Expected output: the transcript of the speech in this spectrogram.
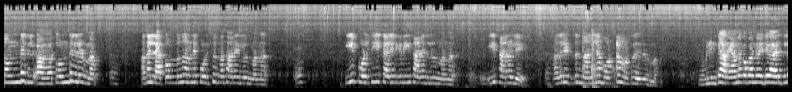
തൊണ്ട് ഇതിൽ തൊണ്ട് ഇതിലിടണം. അതല്ല തൊണ്ട് എന്ന് പറഞ്ഞാൽ പൊളിച്ചിടുന്ന സാധനം ഇതിലിടണമെന്ന്. ഈ പൊളിച്ച് ഈ കരി ഈ സാധനം ഇതിലിടണമെന്ന്. ഈ സാധനം ഇല്ലേ? അതിലിട്ടിട്ട് നല്ല മുട്ട മാത്രം ഇതിലിടണം. പിന്നെ എനിക്ക് അറിയാന്നൊക്കെ പറഞ്ഞ വലിയ കാര്യത്തിൽ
